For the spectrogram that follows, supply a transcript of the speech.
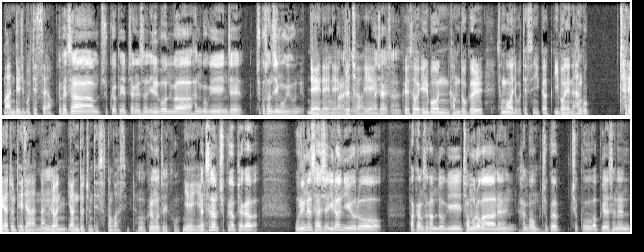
만들지 못했어요. 그 베트남 축구협회 입장에서는 일본과 한국이 이제 축구 선진국이군요. 네네네. 그렇죠. 예. 아시아에서는. 그래서 일본 감독을 성공하지 못했으니까 이번에는 한국 차례가 좀 되지 않았나 음. 그런 연도 좀 됐었던 것 같습니다. 어, 그런 것도 있고. 예, 예. 베트남 축구협회가 우리는 사실 이런 이유로 박항서 감독이 점으로 가는 한국 음. 축구 축구 업계에서는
